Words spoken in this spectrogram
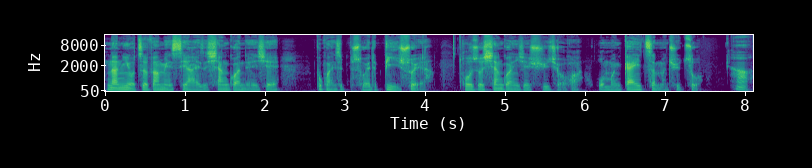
那你有这方面 CIS 相关的一些，不管是所谓的避税啊，或者说相关一些需求的话，我们该怎么去做？好，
